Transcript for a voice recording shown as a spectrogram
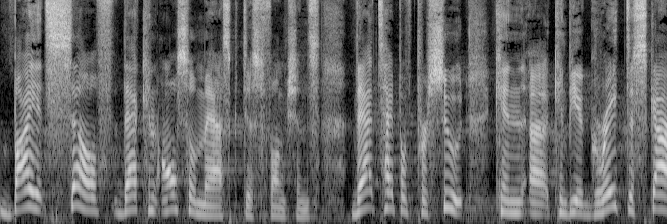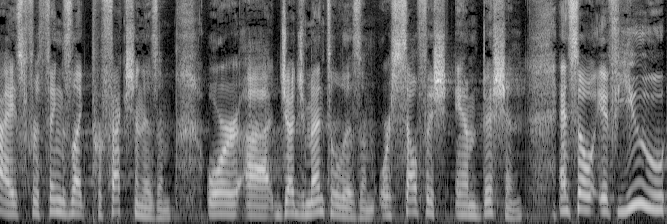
by itself, that can also mask dysfunctions. That type of pursuit can, uh, can be a great disguise for things like perfectionism or uh, judgmentalism or selfish ambition. And so, if you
